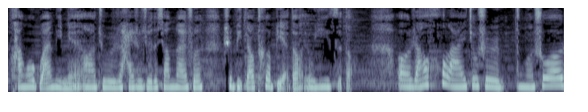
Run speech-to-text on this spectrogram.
韩国馆里面啊，就是还是觉得相对来说是比较特别的、有意思的。呃，然后后来就是，嗯，说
